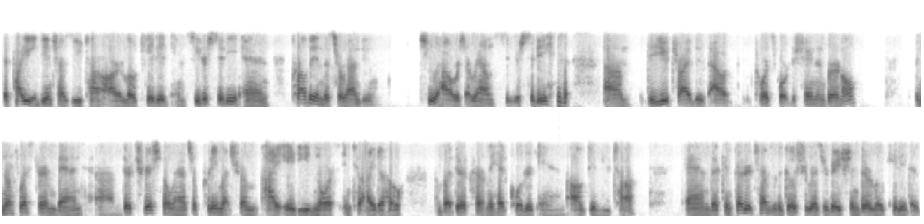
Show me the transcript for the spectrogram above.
The Paiute Indian tribes of Utah are located in Cedar City and probably in the surrounding two hours around Cedar City. um, the Ute tribe is out towards Fort Duchesne and Vernal. The Northwestern Band, um, their traditional lands are pretty much from I 80 north into Idaho, but they're currently headquartered in Ogden, Utah. And the Confederate Tribes of the Goshute Reservation, they're located at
